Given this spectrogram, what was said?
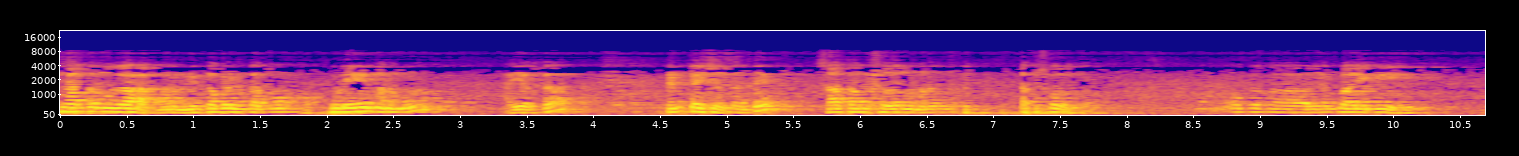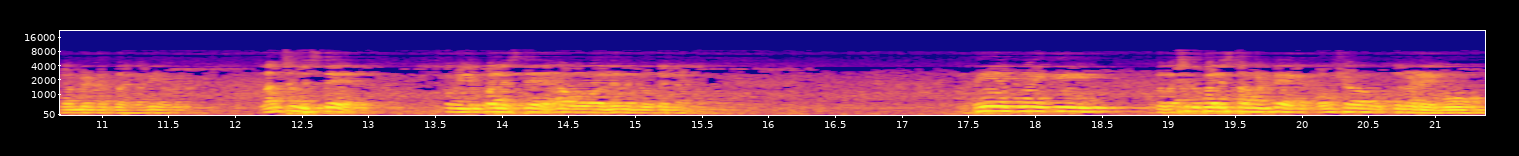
శాతముగా మనం నింపబడి ఉంటామో అప్పుడే మనము ఆ యొక్క టెంప్టేషన్స్ అంటే శాతం శోధనలు మనం తప్పించుకోగలుగుతాం. ఒక్కొక్క ఎంప్లాయీకి గవర్నమెంట్ ఎంప్లాయీ కానీ లంచం ఇస్తే ఒక వెయ్యి రూపాయలు ఇస్తే "ఆ, ఓ, లేదండి వదిలేండి అదే ఎంప్లాయీకి ఒక లక్ష రూపాయలు ఇస్తామంటే బహుశా ఒప్పుతున్నాడేమో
